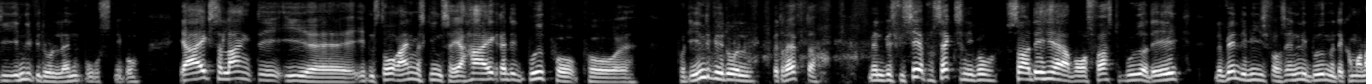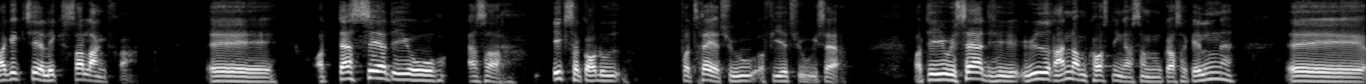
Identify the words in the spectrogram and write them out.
de individuelle landbrugsniveau. Jeg er ikke så langt i, i, øh, i den store regnmaskine, så jeg har ikke rigtig et bud på, på, øh, på de individuelle bedrifter. Men hvis vi ser på sektorniveau, så er det her vores første bud, og det er ikke nødvendigvis vores endelige bud, men det kommer nok ikke til at ligge så langt fra. Øh, og der ser det jo altså ikke så godt ud på 23 og 24 især. Og det er jo især de øgede renteomkostninger, som gør sig gældende. Øh,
